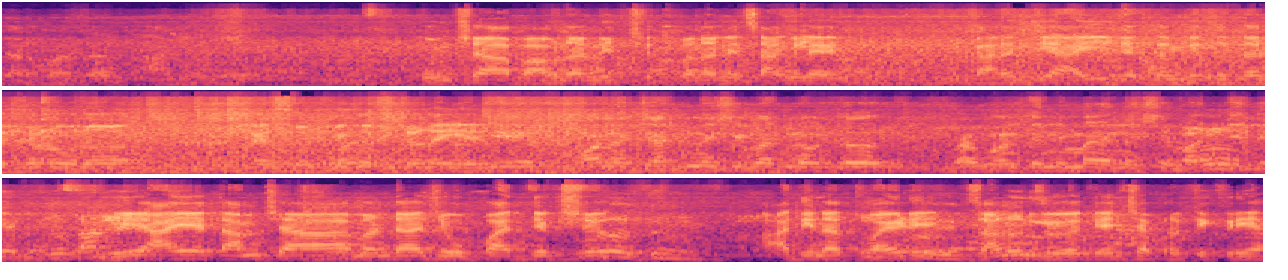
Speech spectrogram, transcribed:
दरबारात आलेलो आहे. तुमच्या भावना निश्चितपणाने चांगल्या आहेत. कारण की आई जगदंबेचं दर्शन होणं काही सोपी गोष्ट नाही आहे हे कोणाच्याच नशिबात नव्हतं. भगवंतांनी माझ्या नशिबात केलेलं आहे. हे आहेत आमच्या मंडळाचे उपाध्यक्ष आदिनाथ वायडे. जाणून घेऊ त्यांच्या प्रतिक्रिया?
